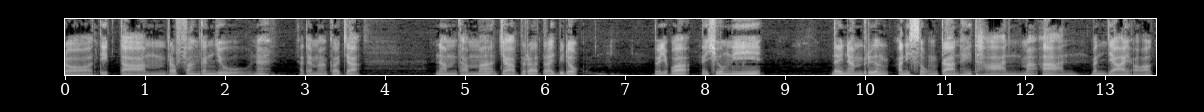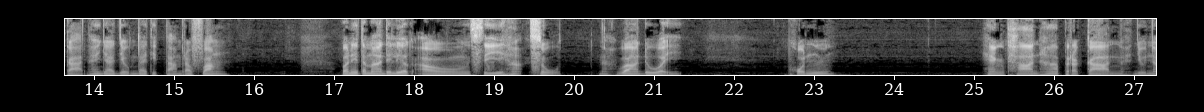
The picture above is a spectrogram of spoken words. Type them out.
รอติดตามรับฟังกันอยู่นะอาตมาก็จะนำธรรมะจากพระไตรปิฎกโดยเฉพาะในช่วงนี้ ได้นำเรื่องอนิสงการให้ทานมาอ่าน บรรยายออกอากาศให้ญาติโยมได้ติดตามรับฟัง วันนี้ตมาได้เลือกเอาสีหสูตรนะว่าด้วย ผล แห่งทานห้าประการอยู่ใน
